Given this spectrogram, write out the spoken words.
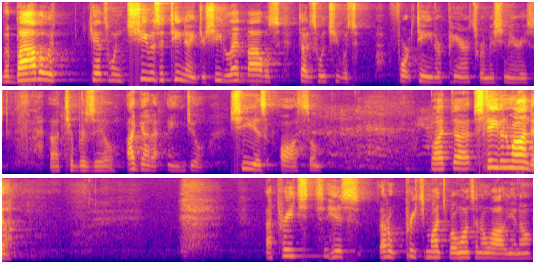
the Bible with kids when she was a teenager. She led Bible studies when she was 14. Her parents were missionaries uh, to Brazil. I got an angel. She is awesome. But uh, Stephen Rhonda, I preached his, I don't preach much, but once in a while, you know.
